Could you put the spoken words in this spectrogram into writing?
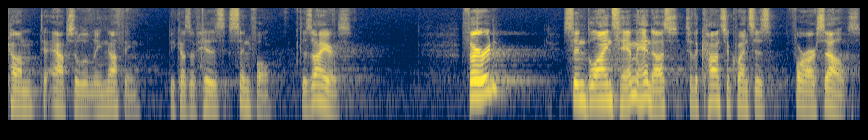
come to absolutely nothing because of his sinful desires. Third, sin blinds him and us to the consequences for ourselves.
